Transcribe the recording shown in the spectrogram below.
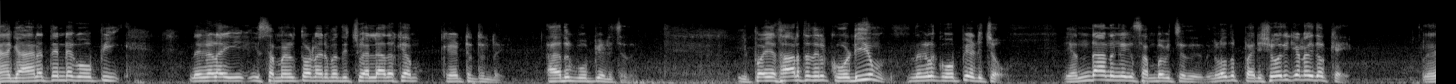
ആ ഗാനത്തിന്റെ കോപ്പി നിങ്ങൾ ഈ ഈ സമ്മേളനത്തോടനുബന്ധിച്ചു അല്ലാതൊക്കെ കേട്ടിട്ടുണ്ട്. അത് കോപ്പി അടിച്ചത് ഇപ്പോൾ യഥാർത്ഥത്തിൽ കൊടിയും നിങ്ങൾ കോപ്പി അടിച്ചോ എന്താ നിങ്ങൾക്ക് സംഭവിച്ചത്? നിങ്ങളൊന്ന് പരിശോധിക്കണം ഇതൊക്കെ. ഏ?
